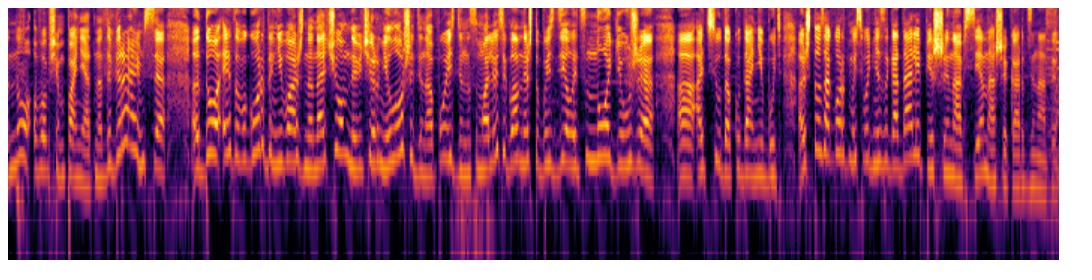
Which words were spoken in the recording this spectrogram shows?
Ну, в общем, понятно. Добираемся э, до этого города, неважно на чем, на вечерней лошади, на поезде, на самолете. Главное, чтобы сделать ноги уже а, отсюда куда-нибудь. А Что за город мы сегодня загадали, пиши на все наши координаты.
